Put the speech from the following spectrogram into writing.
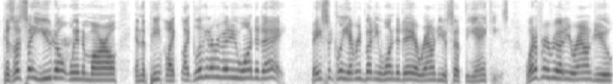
Because let's say you don't win tomorrow, and the people like like look at everybody who won today. Basically, everybody won today around you except the Yankees. What if everybody around you,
